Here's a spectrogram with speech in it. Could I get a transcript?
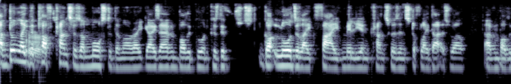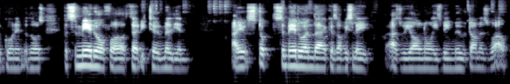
I've done like the tough transfers on most of them, all right, guys. I haven't bothered going because they've got loads of like 5 million transfers and stuff like that as well. I haven't bothered going into those. But Semedo for 32 million. I stuck Semedo in there because obviously, as we all know, he's been moved on as well.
